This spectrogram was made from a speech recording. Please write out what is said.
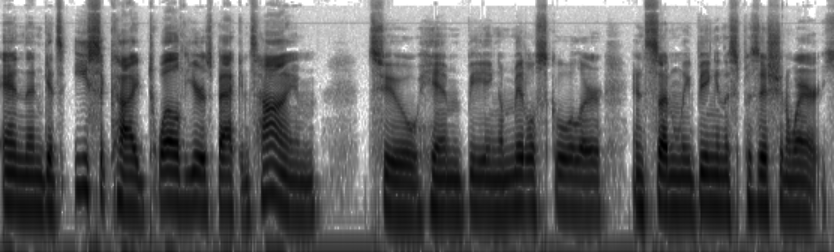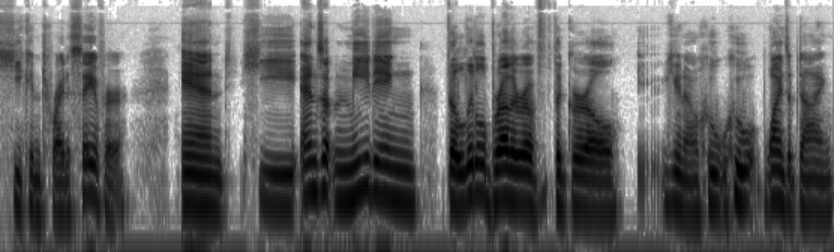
and then gets isekai'd twelve years back in time to him being a middle schooler and suddenly being in this position where he can try to save her. And he ends up meeting the little brother of the girl, you know, who who winds up dying,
